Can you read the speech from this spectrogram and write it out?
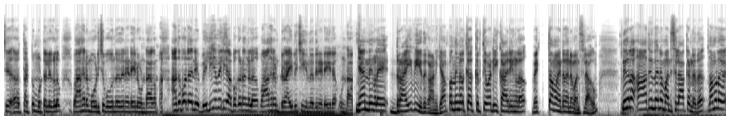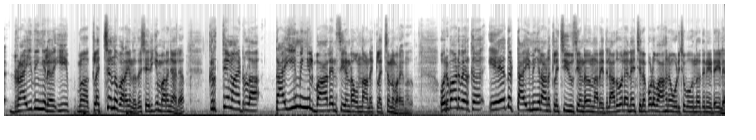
തട്ടുമുട്ടലുകളും വാഹനം ഓടിച്ചു പോകുന്നതിനിടയിൽ ഉണ്ടാകും. അതുപോലെ തന്നെ വലിയ വലിയ അപകടങ്ങൾ വാഹനം ഡ്രൈവ് ചെയ്യുന്നതിനിടയിൽ ഉണ്ടാകും. ഞാൻ നിങ്ങളെ ഡ്രൈവ് ചെയ്ത് കാണിക്കാം. അപ്പം നിങ്ങൾക്ക് കൃത്യമായിട്ട് ഈ കാര്യങ്ങൾ വ്യക്തമായിട്ട് തന്നെ മനസ്സിലാകും. നിങ്ങൾ ആദ്യം തന്നെ മനസ്സിലാക്കേണ്ടത് നമ്മൾ ഡ്രൈവിങ്ങിൽ ഈ ക്ലച്ച് എന്ന് പറയുന്നത് ശരിക്കും പറഞ്ഞാൽ കൃത്യമായിട്ടുള്ള ടൈമിങ്ങിൽ ബാലൻസ് ചെയ്യേണ്ട ഒന്നാണ് ക്ലച്ച് എന്ന് പറയുന്നത്. ഒരുപാട് പേർക്ക് ഏത് ടൈമിങ്ങിലാണ് ക്ലച്ച് യൂസ് ചെയ്യേണ്ടതെന്ന് അറിയത്തില്ല. അതുപോലെ തന്നെ ചിലപ്പോൾ വാഹനം ഓടിച്ചു പോകുന്നതിനിടയിൽ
